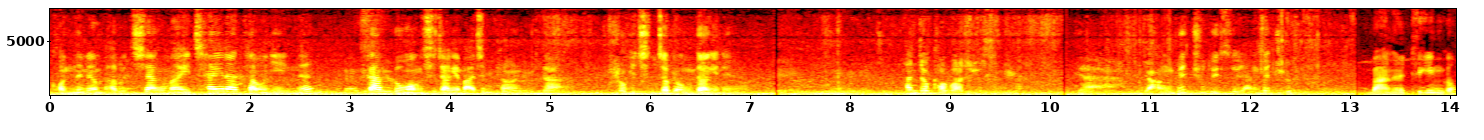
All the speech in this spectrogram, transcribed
건너면 바로 치앙마이 차이나타운이 있는 갓루엉 시장의 맞은편입니다. 여기 진짜 명당이네요. 한적하고 아주 좋습니다. 야 양배추도 있어요. 양배추. 마늘 튀긴 거?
